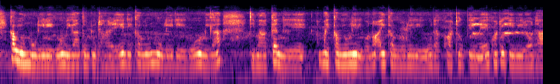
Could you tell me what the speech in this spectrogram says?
။ကောက်ရုံမှုလေးတွေကိုမိကအသုံးပြုထားတယ်ဒီကောက်ရုံမှုလေးတွေကိုမိကဒီမှာကတ်နေတဲ့အမိုက်ကောက်ရိုးလေးတွေပေါ့နော်အဲ့ကောက်ရိုးလေးတွေကိုဒါခွာထုတ်ပေးမယ်ခွာထုတ်ပေးပြီးတော့ဒါ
